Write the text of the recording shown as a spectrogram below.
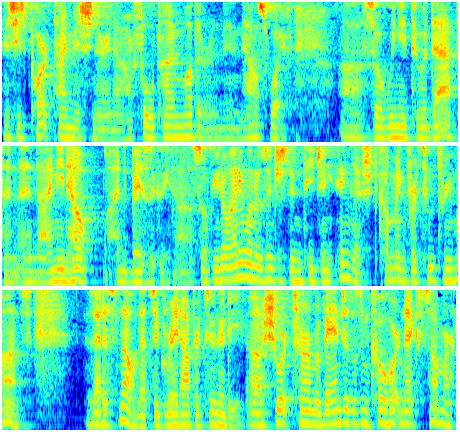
and she's part time missionary now, her full time mother and, and housewife. Uh, so we need to adapt, and, and I need help, I need basically. Uh, so if you know anyone who's interested in teaching English, coming for two, three months, let us know. That's a great opportunity. A short term evangelism cohort next summer.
